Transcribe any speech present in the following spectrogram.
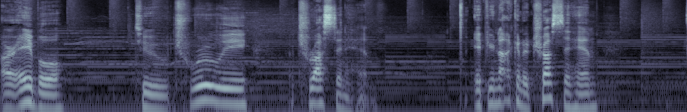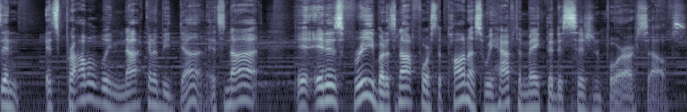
are able to truly trust in Him. If you're not going to trust in Him, then it's probably not going to be done. It's not, it, it is free, but it's not forced upon us. We have to make the decision for ourselves.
